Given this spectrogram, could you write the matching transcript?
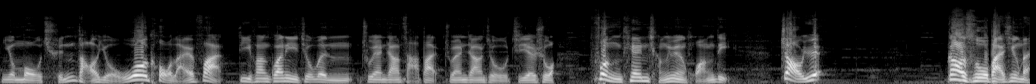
有某群岛有倭寇来犯，地方官吏就问朱元璋咋办，朱元璋就直接说。奉天承运皇帝诏曰：“告诉百姓们，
